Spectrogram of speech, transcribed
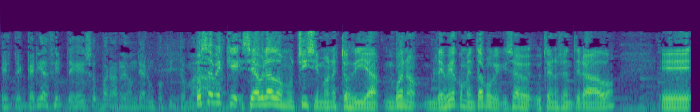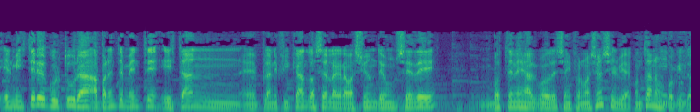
Este, quería decirte eso para redondear un poquito más. Vos sabés que se ha hablado muchísimo en estos días. Bueno, les voy a comentar porque quizás ustedes no se han enterado. Eh, el Ministerio de Cultura aparentemente están eh, planificando hacer la grabación de un CD. ¿Vos tenés algo de esa información, Silvia? Contanos un poquito.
